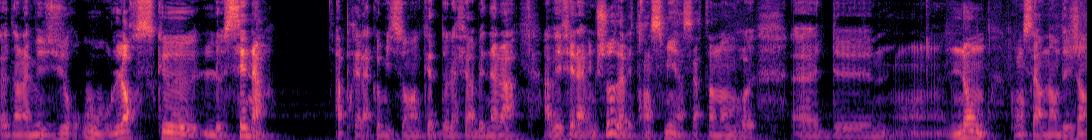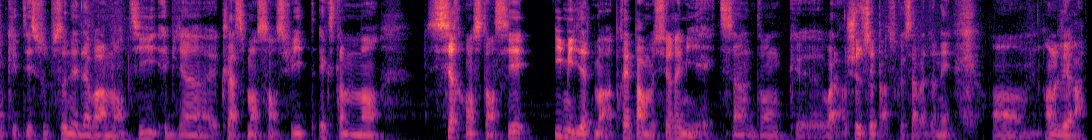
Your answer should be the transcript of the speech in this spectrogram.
euh, dans la mesure où, lorsque le Sénat après la commission d'enquête de l'affaire Benalla, avait fait la même chose, avait transmis un certain nombre euh, de noms concernant des gens qui étaient soupçonnés d'avoir menti, eh bien, classement sans suite, extrêmement circonstancié, immédiatement après par M. Rémi Yates. Hein. donc voilà, je ne sais pas ce que ça va donner, on, le verra.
